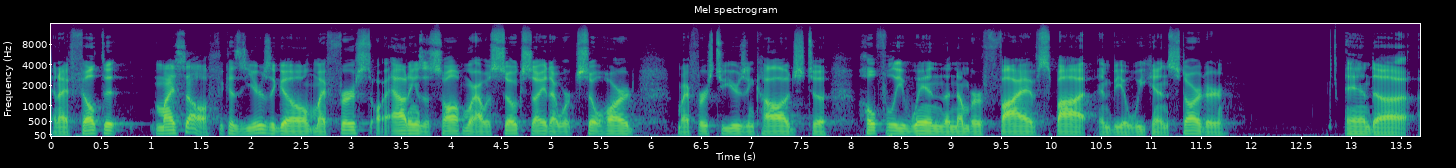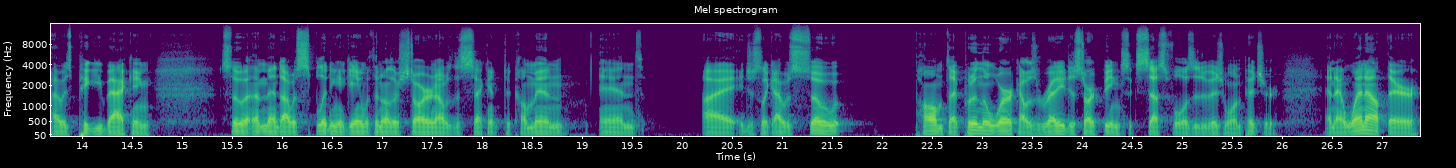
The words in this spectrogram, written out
and I felt it myself because years ago, my first outing as a sophomore, I was so excited. I worked so hard my first two years in college to hopefully win the number five spot and be a weekend starter. And uh, I was piggybacking. So that meant I was splitting a game with another starter and I was the second to come in. And I just like, I was so pumped. I put in the work. I was ready to start being successful as a division one pitcher. And I went out there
